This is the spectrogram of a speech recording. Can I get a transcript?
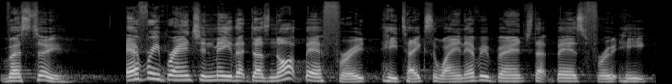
Verse 2 Every branch in me that does not bear fruit, he takes away, and every branch that bears fruit, he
